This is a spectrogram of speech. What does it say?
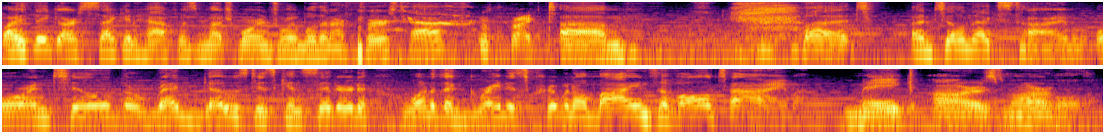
Well, I think our second half was much more enjoyable than our first half. right. Um, but until next time, or until the Red Ghost is considered one of the greatest criminal minds of all time, Make ours marvel.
